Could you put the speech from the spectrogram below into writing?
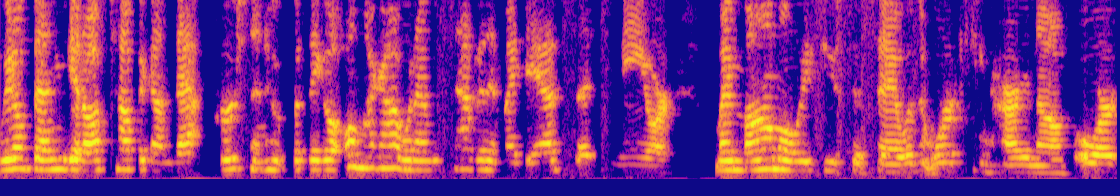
we don't then get off topic on that person who, but they go, oh my God, when I was seven and my dad said to me, or my mom always used to say I wasn't working hard enough, or,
